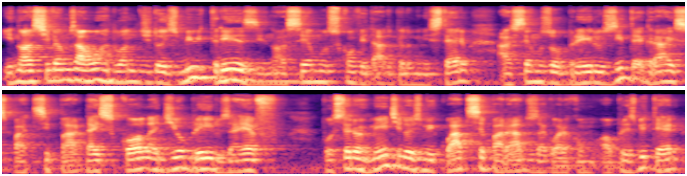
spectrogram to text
E nós tivemos a honra do ano de 2013, nós sermos convidados pelo Ministério a sermos obreiros integrais, participar da Escola de Obreiros, a EFO, Posteriormente, em 2004, separados agora com, ao presbitério,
